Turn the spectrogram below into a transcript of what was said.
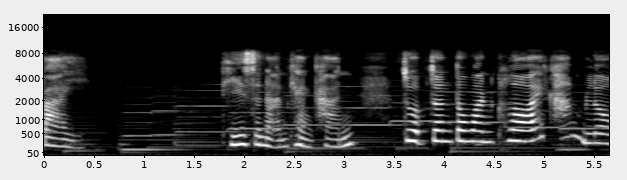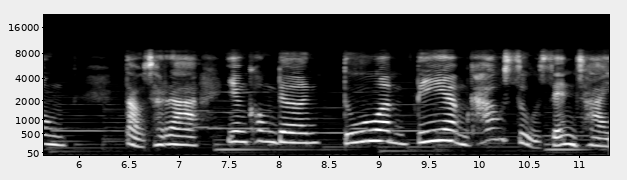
ไป ที่สนามแข่งขัน จวบจนตะวันคล้อยค่ำลง เต่าชรายังคงเดินต้วมเตี้ยมเข้าสู่เส้นชัย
